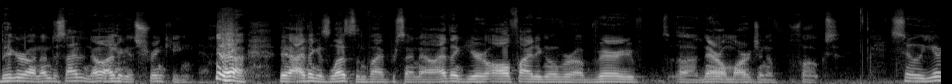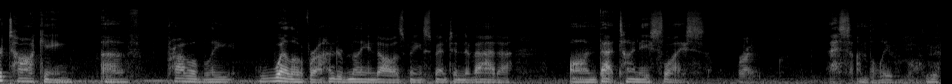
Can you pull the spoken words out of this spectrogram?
Bigger on undecided? No, I think it's shrinking. Yeah. yeah, I think it's less than 5% now. I think you're all fighting over a very uh, narrow margin of folks. So you're talking of probably well over $100 million being spent in Nevada on that tiny slice. Right. That's unbelievable.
